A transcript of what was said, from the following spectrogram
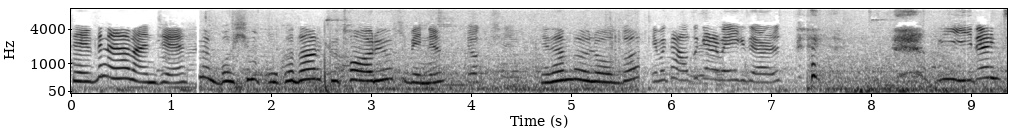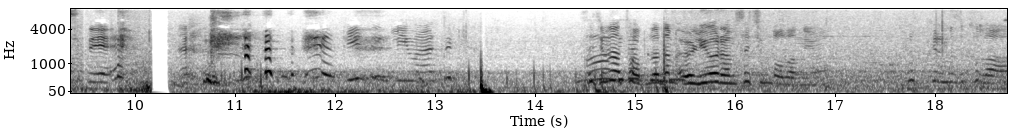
sevdin ha bence. Başım o kadar kötü ağrıyor ki benim. Yok bir şey yok. Neden böyle oldu? Yemek aldık arabaya gidiyoruz. İğrençti. Piercingliyim artık. Saçımı da topladım. Ölüyorum. Saçım dolanıyor. Kıpkırmızı kulağım.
